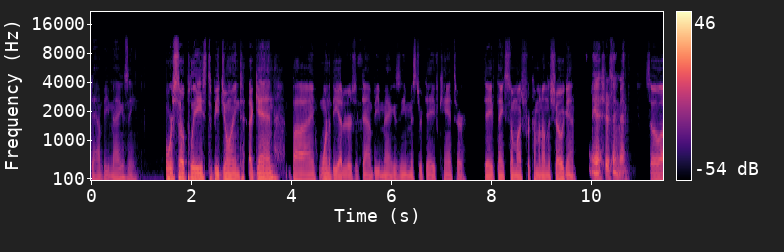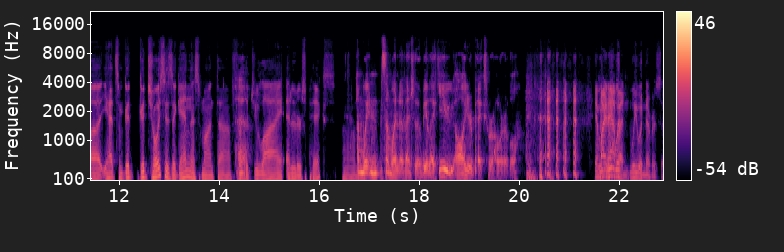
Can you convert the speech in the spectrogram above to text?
Downbeat Magazine. We're so pleased to be joined again by one of the editors of Downbeat Magazine, Mr. Dave Cantor. Dave, thanks so much for coming on the show again. Yeah, sure thing, man. So uh, you had some good good choices again this month uh, for the July editors picks. Um, I'm waiting. Someone eventually will be like, "You, all your picks were horrible." it We- might we happen. Would, we would never say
